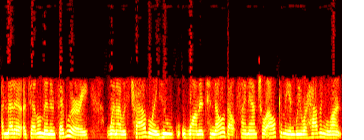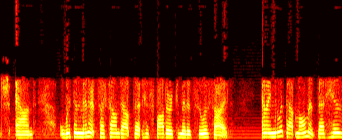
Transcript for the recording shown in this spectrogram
I met a, a gentleman in February when I was traveling who wanted to know about financial alchemy and we were having lunch and within minutes I found out that his father had committed suicide. And I knew at that moment that his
